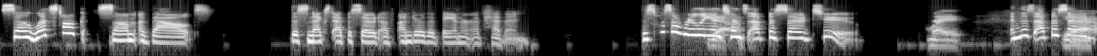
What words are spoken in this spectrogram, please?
So let's talk some about this next episode of Under the Banner of Heaven. This was a really yeah. intense episode, too. Right. In this episode, yeah.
